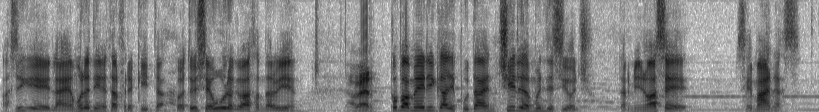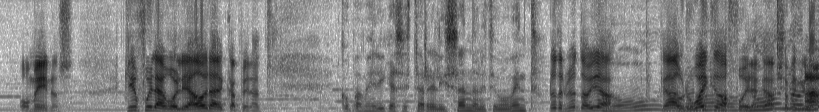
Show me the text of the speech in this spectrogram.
Así que la memoria tiene que estar fresquita. Pero estoy seguro que vas a andar bien. A ver. Copa América disputada en Chile 2018. Terminó hace semanas o menos. ¿Quién fue la goleadora del campeonato? Copa América se está realizando en este momento. ¿No terminó todavía? No, claro, no, Uruguay no, quedó afuera, no, claro. Yo me no, Ah,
